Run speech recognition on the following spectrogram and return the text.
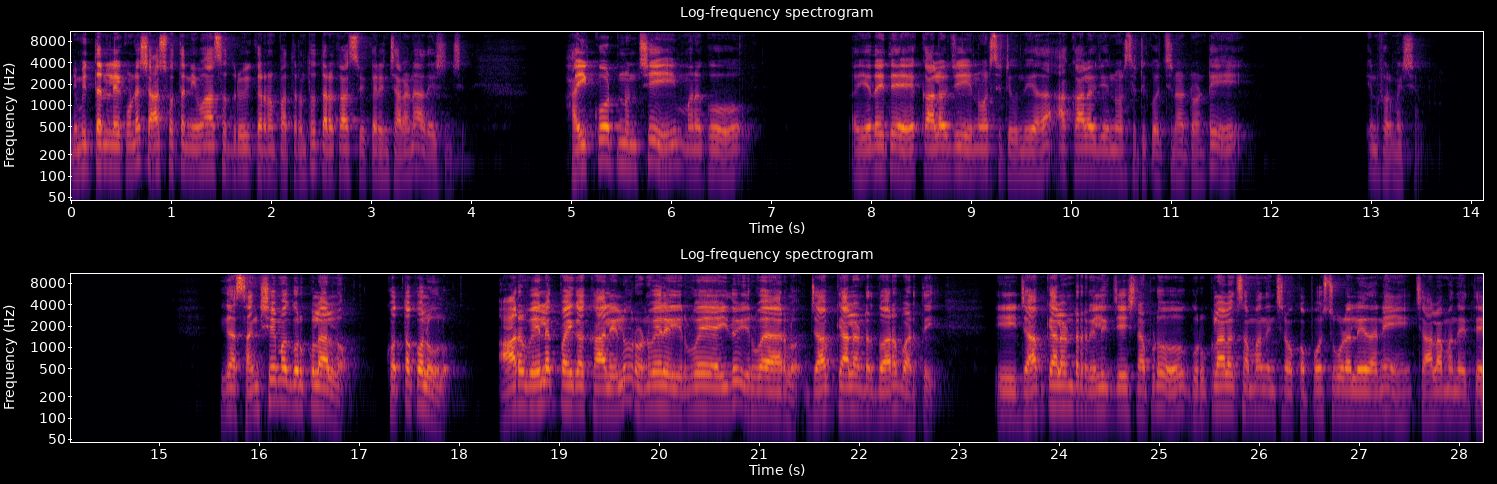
నిమిత్తం లేకుండా శాశ్వత నివాస ధృవీకరణ పత్రంతో దరఖాస్తు స్వీకరించాలని ఆదేశించింది. హైకోర్టు నుంచి మనకు ఏదైతే కాలేజీ యూనివర్సిటీ ఉంది కదా ఆ కాలేజీ యూనివర్సిటీకి వచ్చినటువంటి ఇన్ఫర్మేషన్. ఇక సంక్షేమ గురుకులాల్లో కొత్త కొలువులు. ఆరు వేలకు పైగా ఖాళీలు రెండు వేల ఇరవై ఐదు ఇరవై ఆరులో జాబ్ క్యాలెండర్ ద్వారా పడతాయి ఈ జాబ్ క్యాలెండర్ రిలీజ్ చేసినప్పుడు గురుకులాలకు సంబంధించిన ఒక పోస్ట్ కూడా లేదని చాలామంది అయితే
